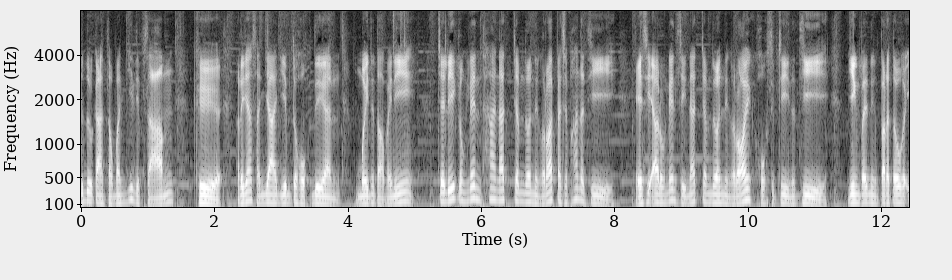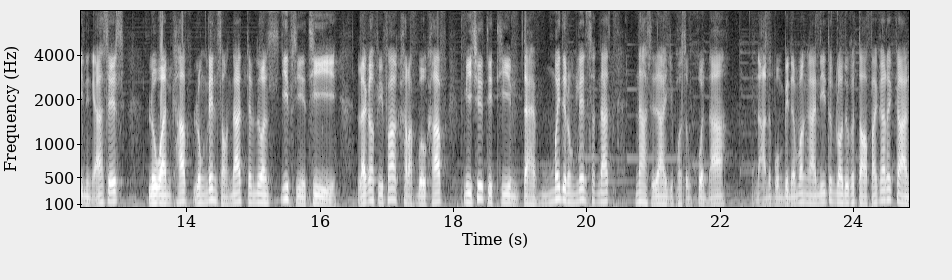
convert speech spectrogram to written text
ฤดูกาล 2023 คือระยะสัญญายืมตัว 6 เดือนเมื่อต่อไปนี้ เจลีกลงเล่น 5 นัดจำนวน 185 นาที ACL ลงเล่น 4 นัดจำนวน 164 นาที ยิงไป 1 ประตูกับอีก 1 แอสซิสต์ลูวันครับลงเล่น 2 นัดจำนวน 24 นาที แล้วก็ฟีฟ่าคารับเบิลคัพมีชื่อติดทีมแต่ไม่ได้ลงเล่นสักนัด น่าเสียดายอยู่พอสมควรนะ นะแต่ผมเป็นแต่ว่างานนี้ต้องรอดูกันต่อไปก็แล้วกัน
